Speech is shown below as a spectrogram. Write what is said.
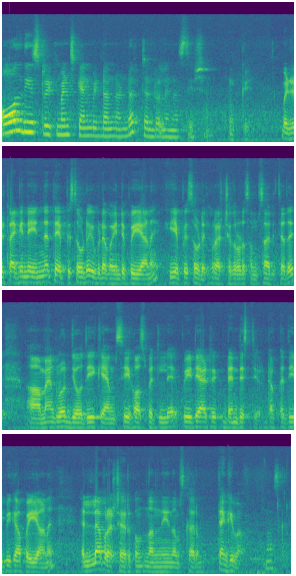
all these treatments can be done under general anesthesia ഓക്കെ മെഡി ട്രാക്കിൻ്റെ ഇന്നത്തെ എപ്പിസോഡ് ഇവിടെ വൈൻഡപ്പ് ചെയ്യുകയാണ് ഈ എപ്പിസോഡിൽ പ്രേക്ഷകരോട് സംസാരിച്ചത് ആ, മാംഗ്ലൂർ ജ്യോതി കെ എം സി ഹോസ്പിറ്റലിലെ പീഡിയാട്രിക് ഡെൻറ്റിസ്റ്റ് ഡോക്ടർ ദീപിക പയ്യാണ് എല്ലാ പ്രേക്ഷകർക്കും നന്ദി നമസ്കാരം. താങ്ക് യു മാം namaskar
